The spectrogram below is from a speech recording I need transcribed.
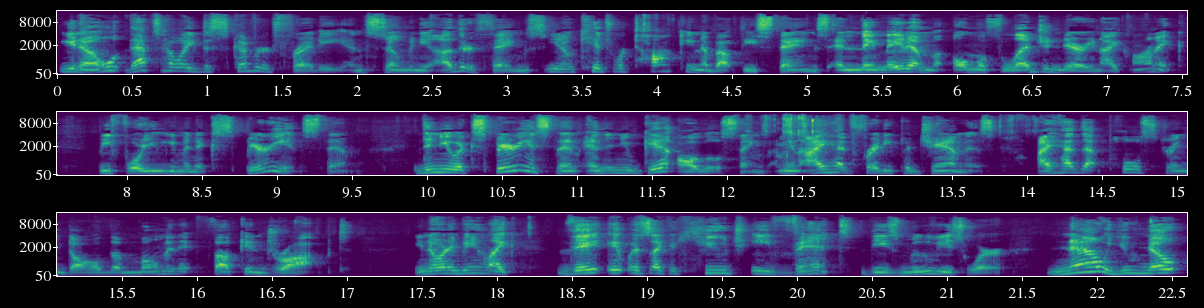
you know, that's how I discovered Freddy and so many other things. You know, kids were talking about these things and they made them almost legendary and iconic before you even experience them. Then you experience them and then you get all those things. I mean, I had Freddy pajamas. I had that pull string doll the moment it fucking dropped. You know what I mean? Like they it was like a huge event these movies were. Now you know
